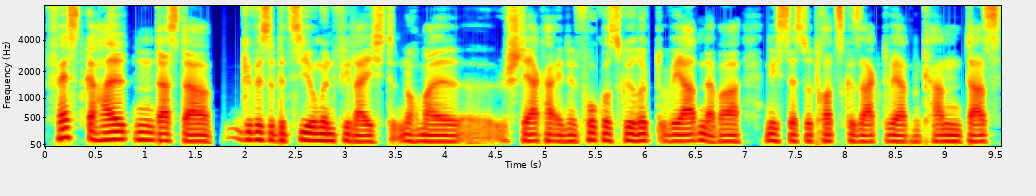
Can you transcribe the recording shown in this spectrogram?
festgehalten, dass da gewisse Beziehungen vielleicht nochmal äh, stärker in den Fokus gerückt werden, aber nichtsdestotrotz gesagt werden kann, dass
